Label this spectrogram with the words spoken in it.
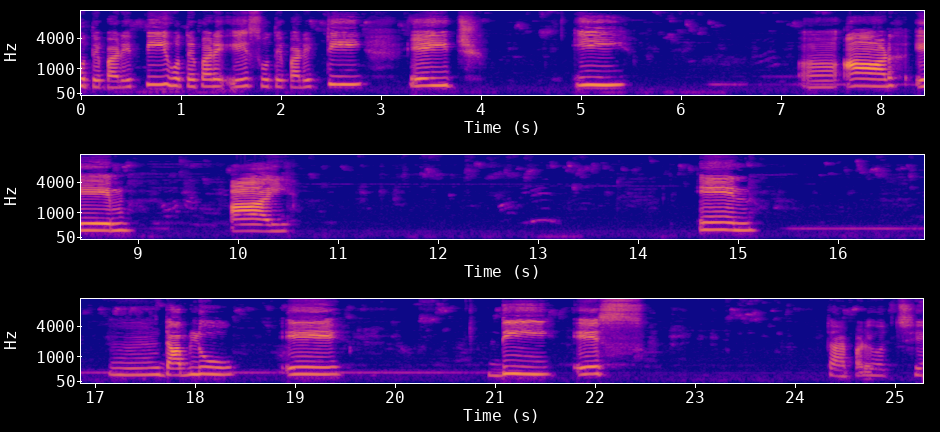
হতে পারে, পি হতে পারে, এস হতে পারে, T, H, E R, M, I N W A D S তারপরে হচ্ছে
